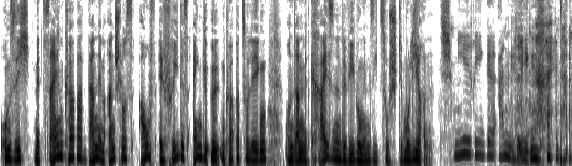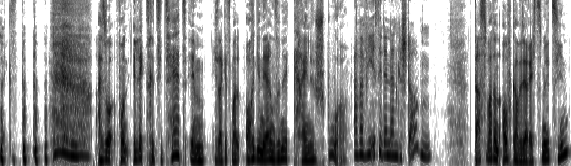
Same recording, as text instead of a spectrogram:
um sich mit seinem Körper dann im Anschluss auf Elfriedes eingeölten Körper zu legen und dann mit kreisenden Bewegungen sie zu stimulieren. Schmierige Angelegenheit, Alex. also von Elektrizität im, ich sage jetzt mal, originären Sinne keine Spur. Aber wie ist sie denn dann gestorben? Das war dann Aufgabe der Rechtsmedizin.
